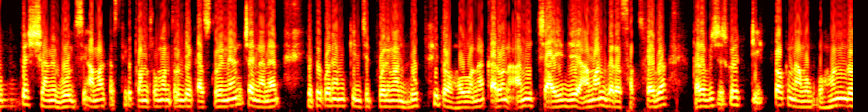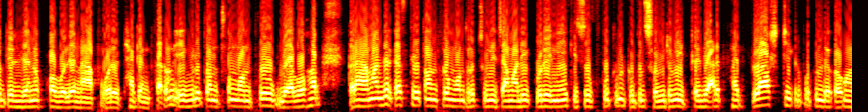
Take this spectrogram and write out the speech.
উদ্দেশ্যে আমি বলছি, আমার কাছ থেকে তন্ত্রমন্ত্র দিয়ে কাজ করে নেন, চাই না নেন, এতে করে আমি কিঞ্চিত পরিমাণ দুঃখিত হব না। কারণ আমি চাই যে আমার যারা সাবস্ক্রাইবার তারা বিশেষ করে টিকটক নামক ভণ্ডদের যেন কবলে না পড়ে থাকেন। কারণ এইগুলো তন্ত্র মন্ত্র ব্যবহার, তারা আমাদের কাছ থেকে তন্ত্র মন্ত্র চুরি চামারি করে নিয়ে কিছু পুতুল টুতুল, ছবি টবি ইত্যাদি, আর ভাই প্লাস্টিকের পুতুল দিয়ে কখনো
